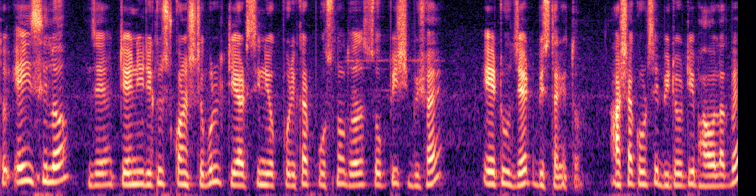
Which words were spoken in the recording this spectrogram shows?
তো এই ছিল যে টেনি রিকুইস্ট কনস্টেবল টিআরসি নিয়োগ পরীক্ষার প্রশ্ন দু হাজার চব্বিশ বিষয়ে এ টু জেড বিস্তারিত। আশা করছি ভিডিওটি ভালো লাগবে।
